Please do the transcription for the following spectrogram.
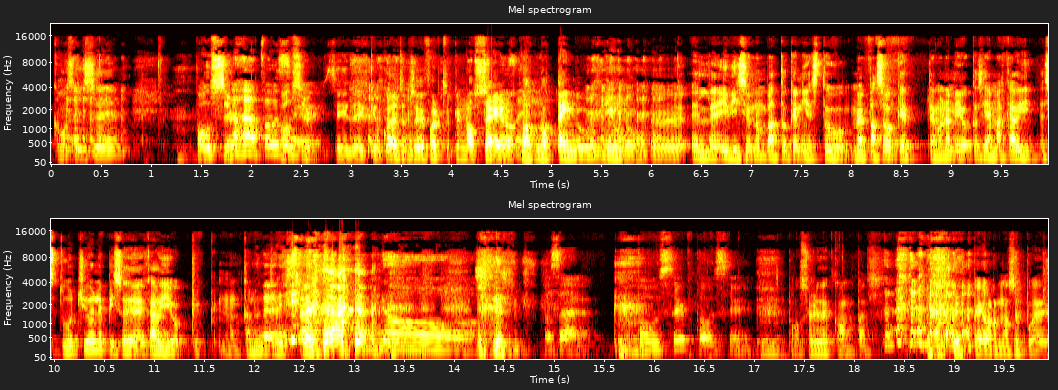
¿Cómo se dice? Poser. Ajá, poser. Sí, de que cuál es tu episodio favorito que no sé, No no, sé. no, no tengo, güey, ni uno. Eh, el de edición un vato que ni estuvo. Me pasó que tengo un amigo que se llama Javi. Estuvo chido el episodio de Javi. Yo que que nunca lo entrevistaron. No. O sea, poser, poser. Poser de compas. Peor no se puede.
